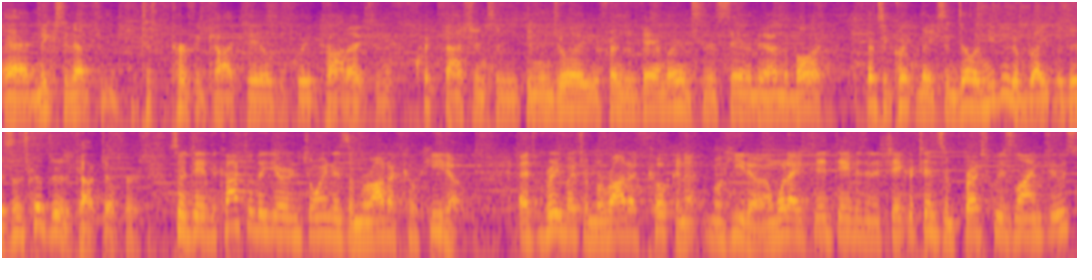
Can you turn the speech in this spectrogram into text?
and mixing up some just perfect cocktails with great products in a quick fashion so you can enjoy your friends and family instead of standing behind the bar. That's a quick mix. And Dylan, you did it right with this. Let's go through the cocktail first. So, Dave, the cocktail that you're enjoying is a Marauda Cohito. It's pretty much a Marauda coconut mojito. And what I did, Dave, is in a shaker tin, some fresh squeezed lime juice,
